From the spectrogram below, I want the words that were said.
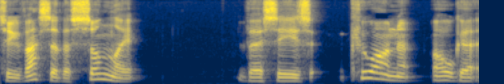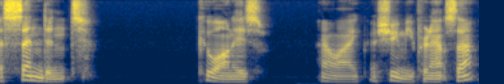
Tuvasa the Sunlit versus Kuon Ogre Ascendant. Kuan is how I assume you pronounce that.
